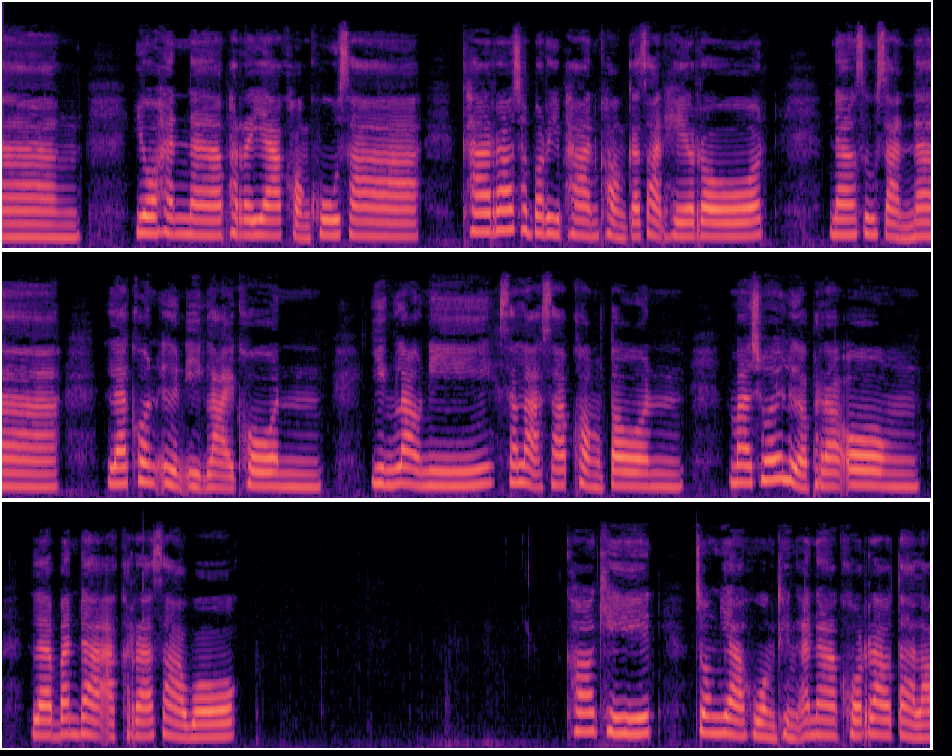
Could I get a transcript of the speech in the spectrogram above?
นาง โยฮันนาภรรยาของคูซา ข้าราชบริพารของกษัตริย์เฮโรด นางสุสันนา และคนอื่นอีกหลายคน หญิงเหล่านี้สละทรัพย์ของตน มาช่วยเหลือพระองค์ และบรรดาอัครสาวก ข้อคิด จงอย่าห่วงถึงอนาคตเราแต่ละ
